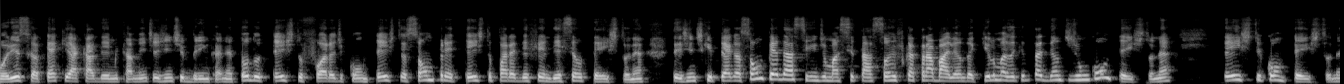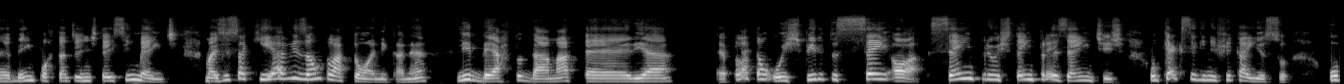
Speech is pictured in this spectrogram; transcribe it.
Por isso, até que academicamente a gente brinca, né? Todo texto fora de contexto é só um pretexto para defender seu texto, né? Tem gente que pega só um pedacinho de uma citação e fica trabalhando aquilo, mas aquilo está dentro de um contexto, né? Texto e contexto, né? É bem importante a gente ter isso em mente. Mas isso aqui é a visão platônica, né? Liberto da matéria, é, Platão, o espírito sem, ó, sempre os tem presentes. O que é que significa isso? O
